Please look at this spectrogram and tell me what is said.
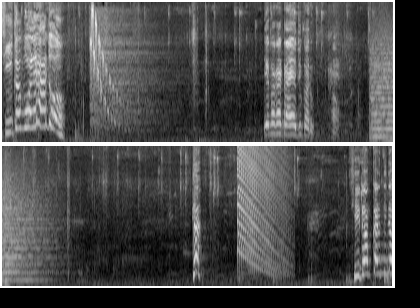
સી તો બોલે આ તો. એક વખત ટ્રાય હજુ કરું. હા. સ્વિચ ઓફ કરી દીધો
